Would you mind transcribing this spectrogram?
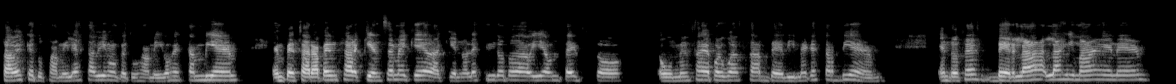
sabes que tu familia está bien o que tus amigos están bien, empezar a pensar quién se me queda, quién no le he escrito todavía un texto o un mensaje por WhatsApp de dime que estás bien. Entonces, ver las imágenes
